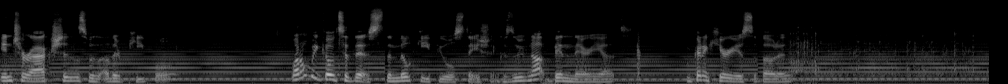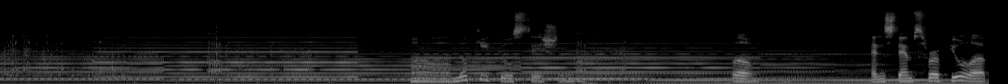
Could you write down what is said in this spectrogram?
interactions with other people? Why don't we go to this, the Milky Fuel Station, because we've not been there yet. I'm kind of curious about it. Uh, Milky Fuel Station. Hello. 10 stamps for a fuel up.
